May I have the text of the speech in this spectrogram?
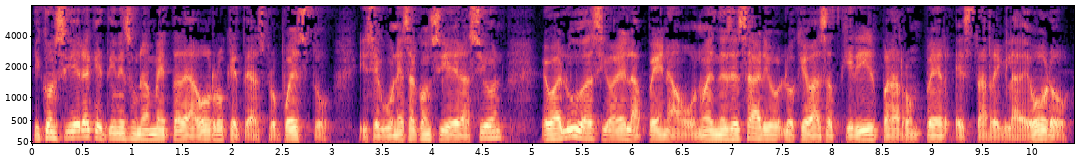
y considera que tienes una meta de ahorro que te has propuesto y según esa consideración evalúa si vale la pena o no es necesario lo que vas a adquirir para romper esta regla de oro.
